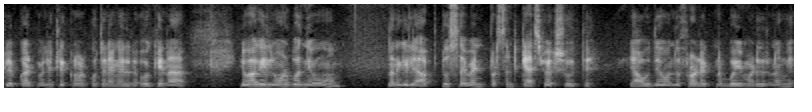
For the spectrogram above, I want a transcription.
ಫ್ಲಿಪ್ಕಾರ್ಟ್ ಮೇಲೆ ಕ್ಲಿಕ್ ಮಾಡ್ಕೊತೀನಿ ಹಂಗಾದ್ರೆ ಓಕೆನಾ ಇವಾಗ ಇಲ್ಲಿ ನೋಡ್ಬೋದು ನೀವು, ನನಗೆ ಇಲ್ಲಿ up to seven percent cash back ಸಿಗುತ್ತೆ. ಯಾವುದೇ ಒಂದು ಪ್ರಾಡಕ್ಟ್ನ ಬೈ ಮಾಡಿದ್ರು ನನಗೆ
